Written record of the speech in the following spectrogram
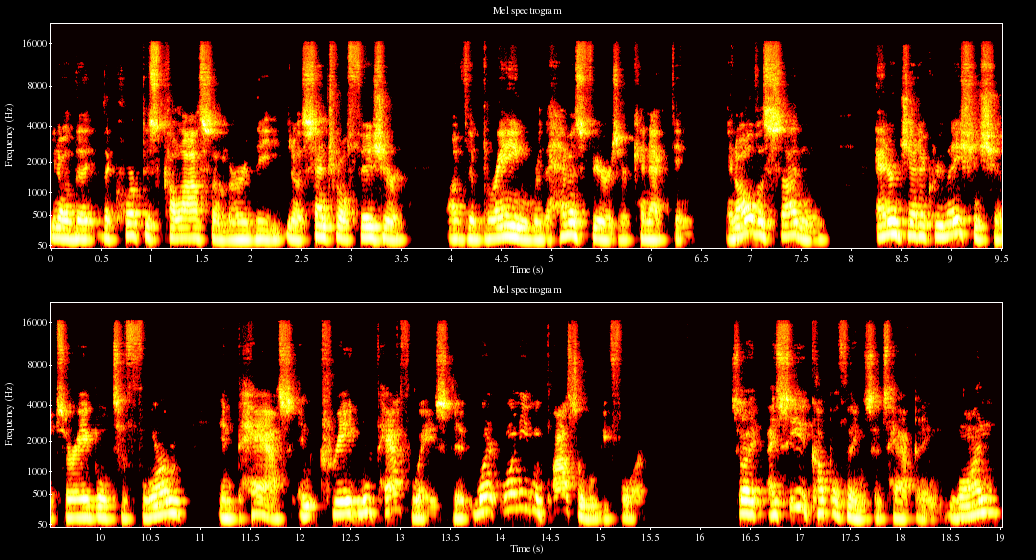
you know, the, the corpus callosum or the, you know, central fissure of the brain where the hemispheres are connecting. And all of a sudden, energetic relationships are able to form and pass and create new pathways that weren't, weren't even possible before. So I, I see a couple things that's happening. One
